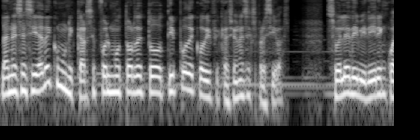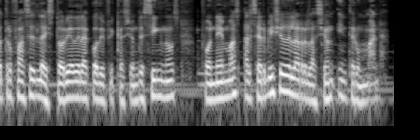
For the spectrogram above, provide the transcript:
la necesidad de comunicarse fue el motor de todo tipo de codificaciones expresivas. Suele dividir en cuatro fases la historia de la codificación de signos, fonemas al servicio de la relación interhumana.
